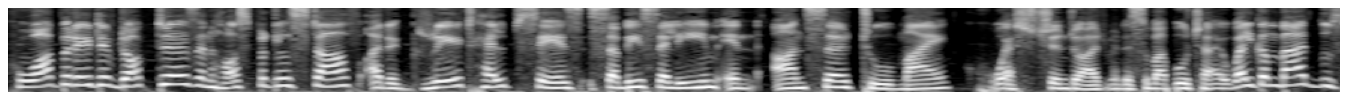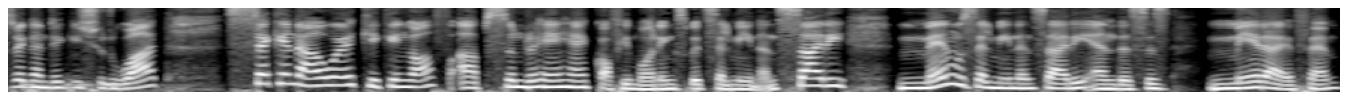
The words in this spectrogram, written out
Cooperative doctors and hospital staff are a great help, says Sabi Salim in answer to my question जो आज मैंने सुबह पूछा है। वेलकम बैक दूसरे घंटे की शुरुआत। सेकेंड आवर किकिंग ऑफ़ आप सुन रहे हैं coffee mornings with Salmeen Ansari मैं हूँ Salmeen Ansari and this is मेरा एफ़ एम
